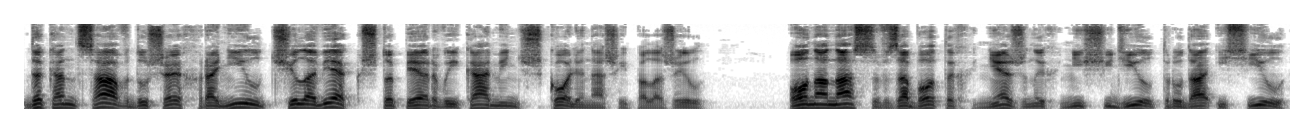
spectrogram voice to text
до конца в душе хранил человек, что первый камень школе нашей положил. Он о нас в заботах нежных не щадил труда и сил,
